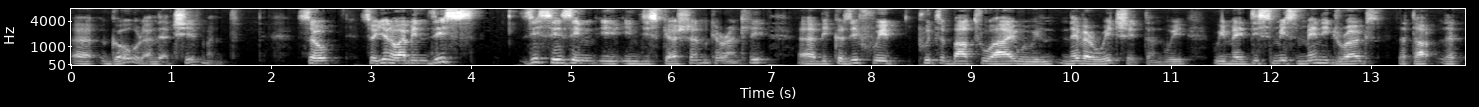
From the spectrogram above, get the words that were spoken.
uh, goal and achievement. So, so you know, I mean, this this is in in discussion currently uh, because if we put the bar too high, we will never reach it, and we we may dismiss many drugs that are that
